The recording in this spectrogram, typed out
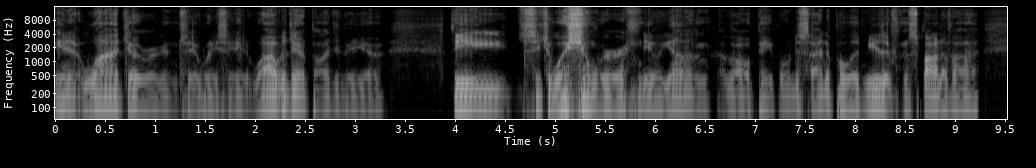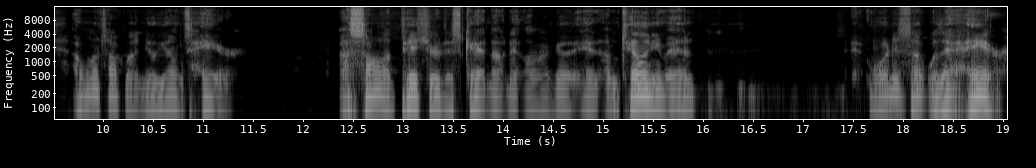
you know, why Joe Rogan said what he said. Why was there apology video? The situation where Neil Young, of all people, decided to pull his music from Spotify. I want to talk about Neil Young's hair. I saw a picture of this cat not that long ago, and I'm telling you, man, what is up with that hair?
